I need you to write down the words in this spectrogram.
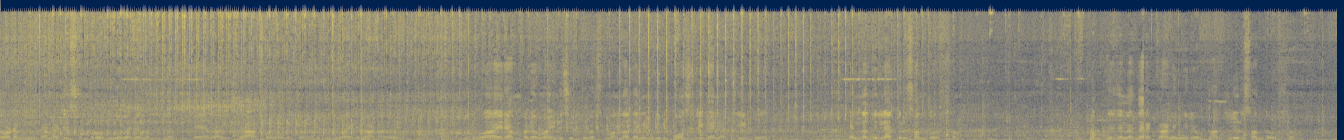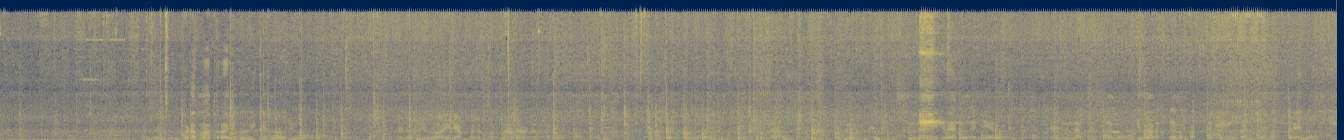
തുടങ്ങിയതാണ്. ഡിസംബർ ഒന്ന് വരെ നമുക്ക് ഏകാദശി ആഘോഷങ്ങൾ ഗുരുവായൂർ കാണാൻ കഴിയും. ഗുരുവായൂർ അമ്പലം അതിന് ചുറ്റുവശം വന്നാൽ തന്നെ നമുക്കൊരു പോസിറ്റീവ് എനർജി ഉണ്ട്. എന്തെന്നില്ലാത്തൊരു സന്തോഷം. ഭക്തജന തിരക്കാണെങ്കിലും അതിലൊരു സന്തോഷം. അത് ഇവിടെ മാത്രം അനുഭവിക്കുന്ന ഒരു ആണ് ഗുരുവായൂർ അമ്പലം പറഞ്ഞാലാണ് അനുഗ്രഹം തന്നെയാണ്. ഇവിടെ എല്ലാം കൃഷ്ണൻ ഓടി നടക്കുകയാണ്. ഭക്തരെയും കണ്ട് ഭക്തരെ നോക്കി.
